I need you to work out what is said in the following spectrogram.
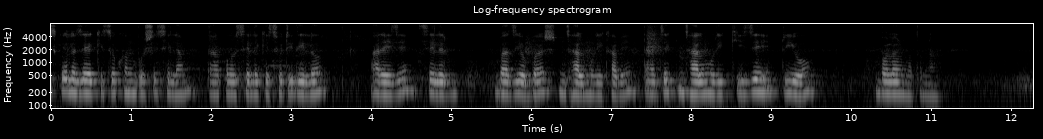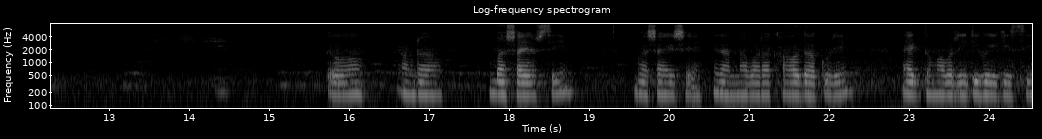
স্কুলে যেয়ে কিছুক্ষণ বসেছিলাম, তারপর ছেলেকে ছুটি দিল। আর এই যে ছেলের বাজি অভ্যাস, ঝালমুড়ি খাবে। তার যে ঝালমুড়ি কী যে প্রিয়, বলার মতো না। তো আমরা বাসায় আসছি। বাসায় এসে রান্না বাড়া খাওয়া দাওয়া করে একদম আবার রেডি হয়ে গেছি।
